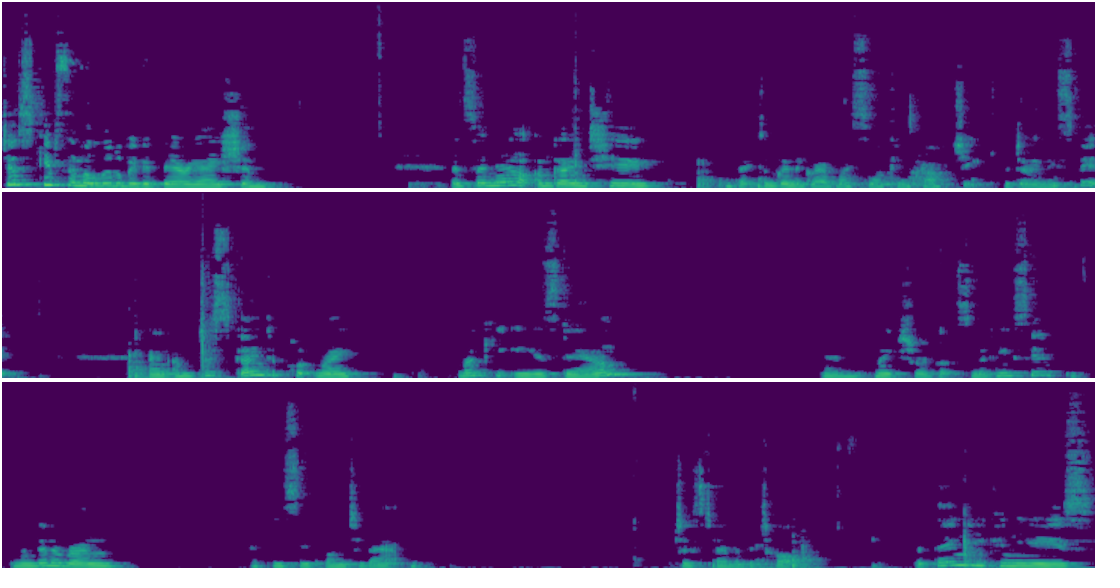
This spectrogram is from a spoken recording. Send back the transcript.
just gives them a little bit of variation. And so now I'm going to, in fact I'm going to grab my silicone craft sheet for doing this bit. And I'm just going to put my monkey ears down and make sure I've got some adhesive. And I'm going to run adhesive onto that just over the top. But then you can use,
